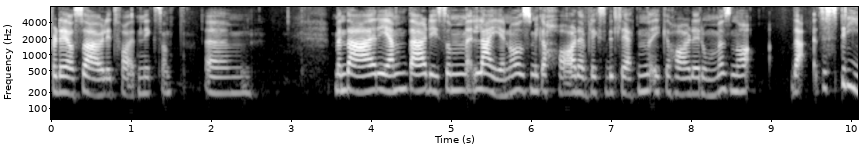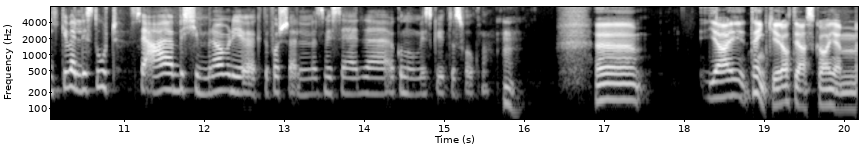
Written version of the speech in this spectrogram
For det også er jo litt faren, ikke sant. Men det er igjen, det er de som leier nå, som ikke har den fleksibiliteten, ikke har det rommet. så nå det, det spriker veldig stort. Så jeg er bekymra over de økte forskjellene som vi ser eh, økonomisk ute hos folk nå. Mm. Uh, jeg tenker at jeg skal hjem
